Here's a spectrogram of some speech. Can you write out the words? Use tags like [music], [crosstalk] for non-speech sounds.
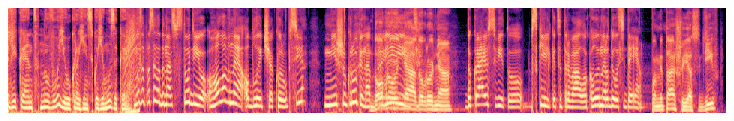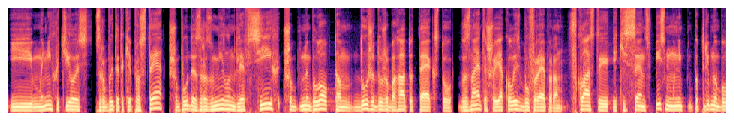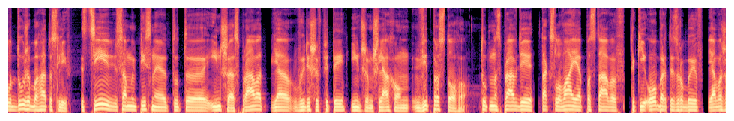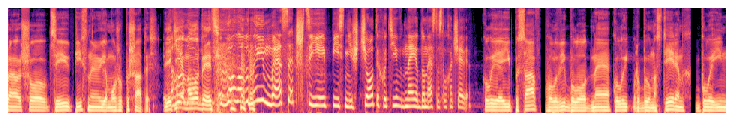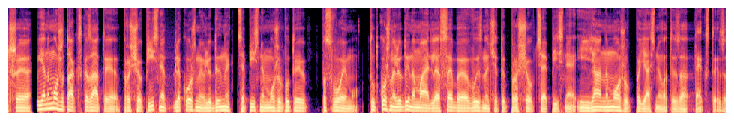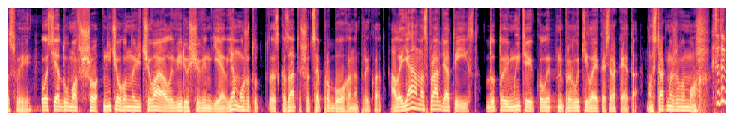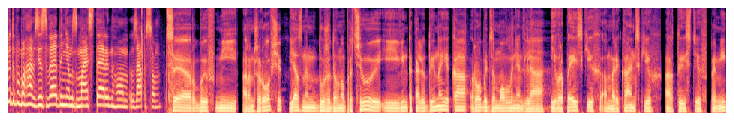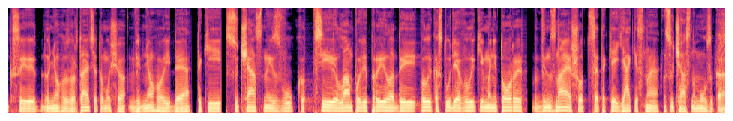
Вікенд нової української музики. Ми запросили до нас в студію головне обличчя корупції Мішу Крупіна. Доброго Привіт! дня, доброго дня. До краю світу. Скільки це тривало? Коли народилась ідея? Пам'ятаю, що я сидів, і мені хотілося зробити таке просте, що буде зрозумілим для всіх, щоб не було там дуже дуже багато тексту. Ви знаєте, що я колись був репером, вкласти якийсь сенс в пісню, мені потрібно було дуже багато слів. З цією самою піснею тут е, інша справа. Я вирішив піти іншим шляхом від простого. Тут насправді так слова я поставив, такі оберти зробив. Я вважаю, що цією піснею я можу пишатись. Який я молодець. [laughs] Головний меседж цієї пісні. Що ти хотів нею донести слухачеві? Коли я її писав, в голові було одне, коли робив мастерінг, було інше. Я не можу так сказати про що пісня для кожної людини. Ця пісня може бути по-своєму. Тут кожна людина має для себе визначити про що ця пісня, і я не можу пояснювати за тексти за свої. Ось я думав, що нічого не відчуваю, але вірю, що він є. Я можу тут сказати, що це про Бога, наприклад. Але я насправді атеїст до той миті, коли не прилетіла якась ракета. Ось так ми живемо. Хто тобі допомагав зі зведенням, з майстерингом, записом? Це робив мій аранжировщик. Я з ним дуже давно працюю, і він така людина, яка робить замовлення для європейських, американських артистів. Ремікси до нього звертаються, тому що від нього йде такий сучасний звук, всі лампові прилади, велика студія, великі монітори. Він знає, що це таке якісна сучасна музика.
